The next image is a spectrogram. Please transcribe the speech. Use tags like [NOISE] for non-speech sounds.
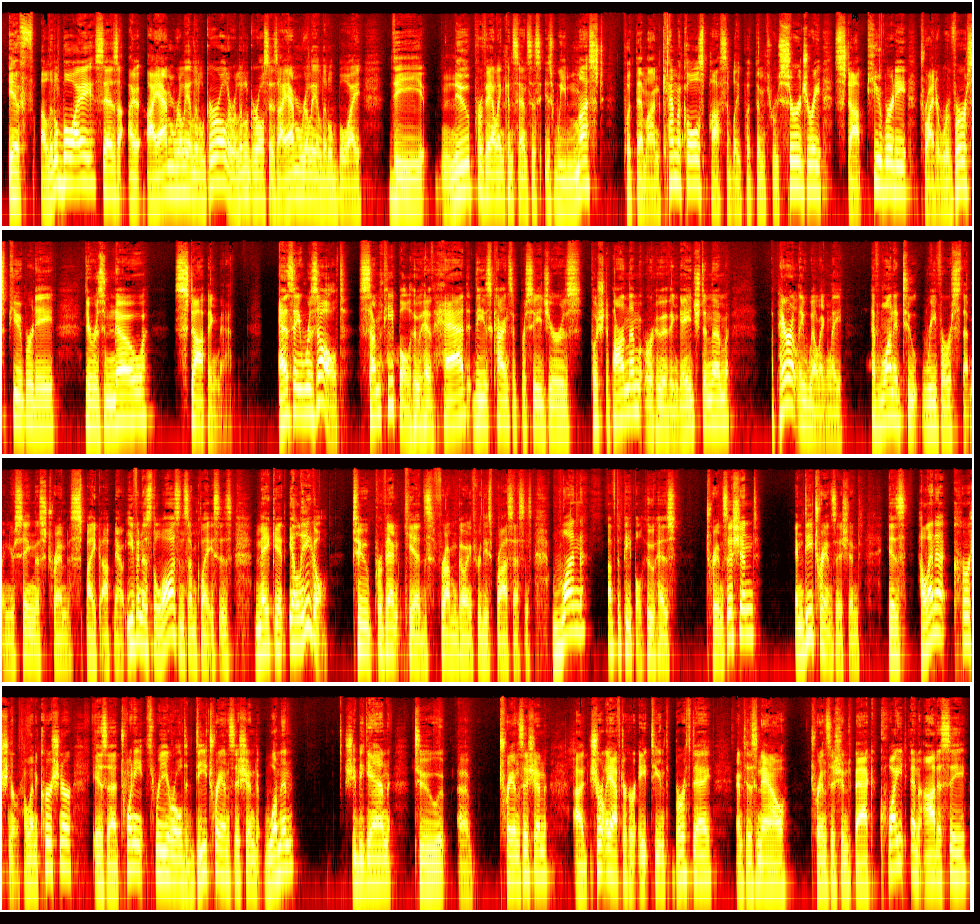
If a little boy says, I, I am really a little girl, or a little girl says, I am really a little boy, the new prevailing consensus is we must put them on chemicals, possibly put them through surgery, stop puberty, try to reverse puberty. There is no stopping that. As a result, some people who have had these kinds of procedures pushed upon them or who have engaged in them, apparently willingly, have wanted to reverse them. And you're seeing this trend spike up now, even as the laws in some places make it illegal to prevent kids from going through these processes. One of the people who has transitioned and detransitioned is Helena Kerschner. Helena Kerschner is a 23 year old detransitioned woman. She began to uh, transition uh, shortly after her 18th birthday and has now transitioned back. Quite an odyssey.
